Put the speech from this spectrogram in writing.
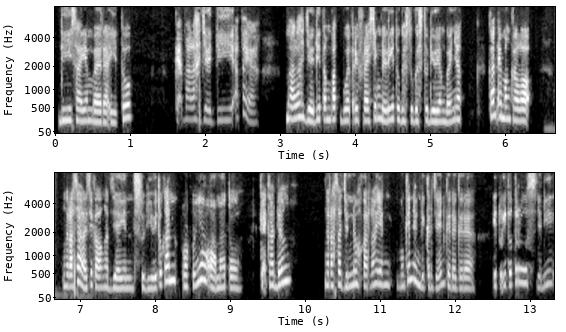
di sayembara itu kayak malah jadi apa ya malah jadi tempat buat refreshing dari tugas-tugas studio yang banyak. Kan emang kalau ngerasa gak sih kalau ngerjain studio itu kan waktunya lama tuh. Kayak kadang ngerasa jenuh karena yang mungkin yang dikerjain gara-gara itu-itu terus. Jadi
